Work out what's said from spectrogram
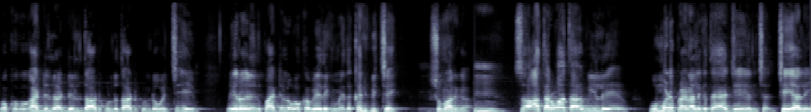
ఒక్కొక్క అడ్డీలు అడ్డీలు దాటుకుంటూ దాటుకుంటూ వచ్చి ఇరవై ఎనిమిది పార్టీలు ఒక వేదిక మీద కనిపించాయి. సుమారుగా. సో ఆ తర్వాత వీళ్ళు ఉమ్మడి ప్రణాళిక తయారు చేయాలి చేయాలి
